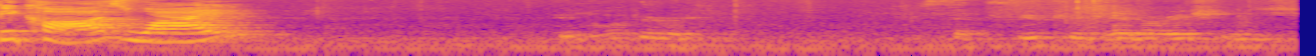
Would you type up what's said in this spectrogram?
Because, why? in order that future generations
